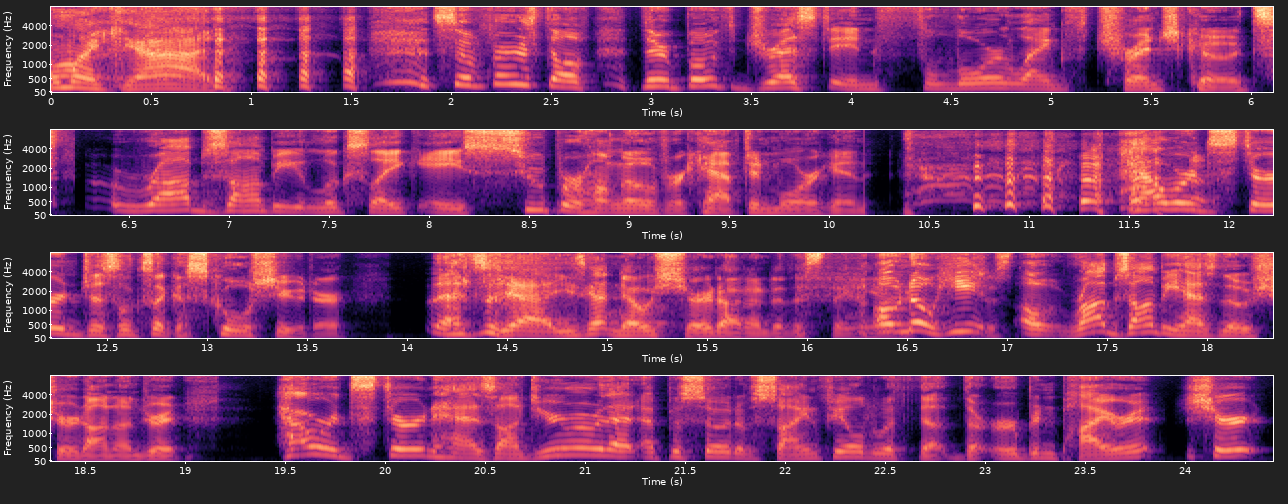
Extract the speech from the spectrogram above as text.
Oh, my God. so first off, they're both dressed in floor-length trench coats. Rob Zombie looks like a super hungover Captain Morgan. Howard Stern just looks like a school shooter. That's yeah, he's got no shirt on under this thing. Oh no, he Just- oh Rob Zombie has no shirt on under it. Howard Stern has on. Do you remember that episode of Seinfeld with the the urban pirate shirt?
